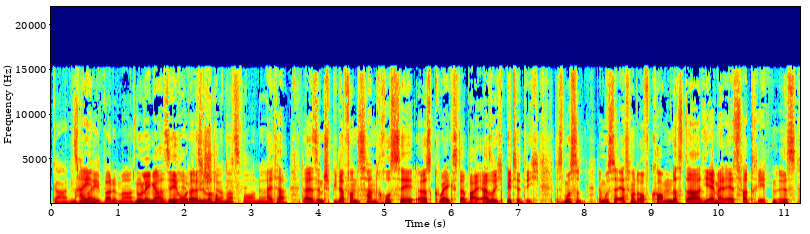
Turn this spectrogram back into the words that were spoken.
gar nichts. Nein. Wobei, warte mal. Nullinger, Zero, Der da ist überhaupt nichts. vorne. Alter, da sind Spieler von San Jose Earthquakes dabei. Also ich bitte dich, das muss, da musst du erstmal drauf kommen, dass da die MLS vertreten ist,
